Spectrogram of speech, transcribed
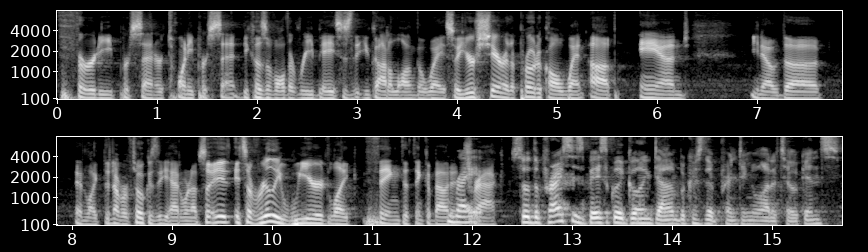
30% or 20% because of all the rebases that you got along the way. So your share of the protocol went up and you know the and like the number of tokens that you had went up. So it, it's a really weird like thing to think about and right. track. So the price is basically going down because they're printing a lot of tokens,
